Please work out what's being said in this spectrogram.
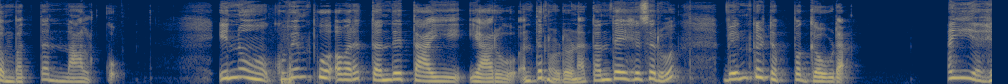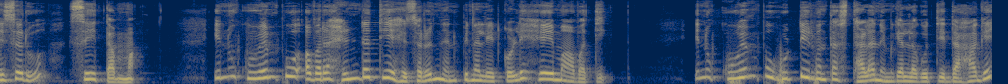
ತೊಂಬತ್ತ ನಾಲ್ಕು ಇನ್ನು ಕುವೆಂಪು ಅವರ ತಂದೆ ತಾಯಿ ಯಾರು ಅಂತ ನೋಡೋಣ. ತಂದೆ ಹೆಸರು ವೆಂಕಟಪ್ಪ ಗೌಡ, ತಾಯಿಯ ಹೆಸರು ಸೀತಮ್ಮ. ಇನ್ನು ಕುವೆಂಪು ಅವರ ಹೆಂಡತಿಯ ಹೆಸರು ನೆನಪಿನಲ್ಲಿ ಇಟ್ಕೊಳ್ಳಿ, ಹೇಮಾವತಿ. ಇನ್ನು ಕುವೆಂಪು ಹುಟ್ಟಿರುವಂಥ ಸ್ಥಳ ನಿಮಗೆಲ್ಲ ಗೊತ್ತಿದ್ದ ಹಾಗೆ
